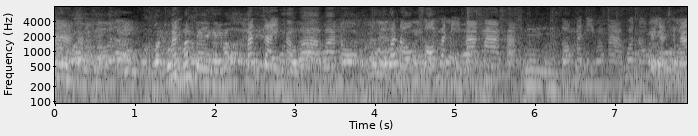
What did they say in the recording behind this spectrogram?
มากค่ะวันนี้มั่นใจยังไงบ้างมั่นใจค่ะว่าว่าน้อง ว่าน้องซ้อมมาดีมากมากๆค่ะ ซ้อมมาดีมากๆเพราะน้องก็อยากชนะ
